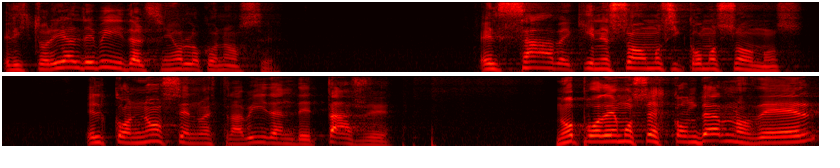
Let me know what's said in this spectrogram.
el historial de vida el Señor lo conoce. Él sabe quiénes somos y cómo somos. Él conoce nuestra vida en detalle. No podemos escondernos de Él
